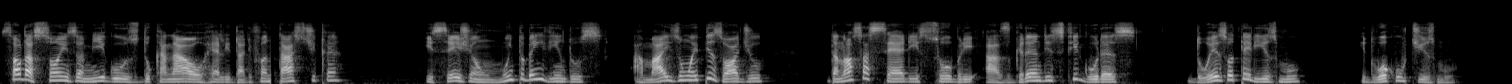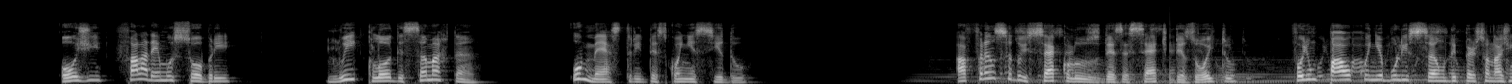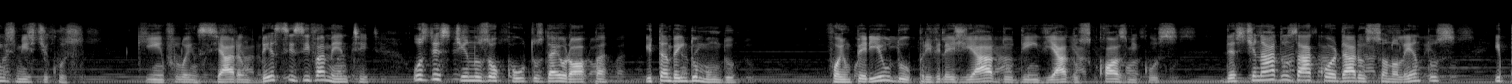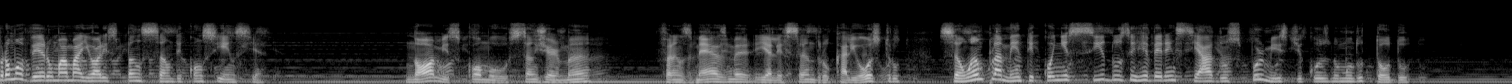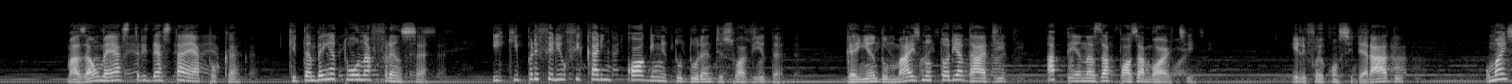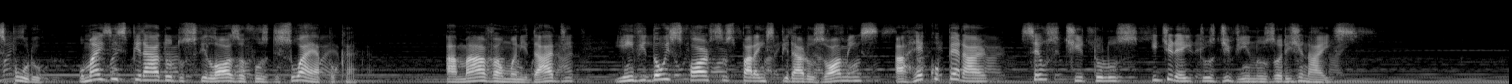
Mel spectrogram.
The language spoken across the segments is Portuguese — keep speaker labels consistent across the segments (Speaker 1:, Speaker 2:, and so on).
Speaker 1: Saudações, amigos do canal Realidade Fantástica, e sejam muito bem-vindos a mais um episódio da nossa série sobre as grandes figuras do esoterismo e do ocultismo. Hoje falaremos sobre Louis-Claude Saint-Martin, o mestre desconhecido. A França dos séculos 17 e 18 foi um palco em ebulição de personagens místicos que influenciaram decisivamente os destinos ocultos da Europa e também do mundo. Foi um período privilegiado de enviados cósmicos destinados a acordar os sonolentos e promover uma maior expansão de consciência. Nomes como Saint-Germain, Franz Mesmer e Alessandro Cagliostro são amplamente conhecidos e reverenciados por místicos no mundo todo. Mas há um mestre desta época, que também atuou na França e que preferiu ficar incógnito durante sua vida, ganhando mais notoriedade apenas após a morte. Ele foi considerado o mais puro, o mais inspirado dos filósofos de sua época. Amava a humanidade e envidou esforços para inspirar os homens a recuperar seus títulos e direitos divinos originais.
